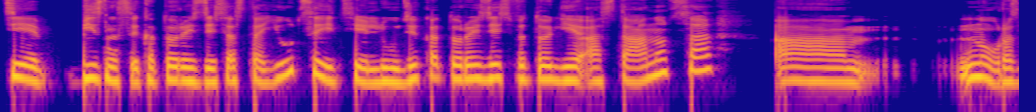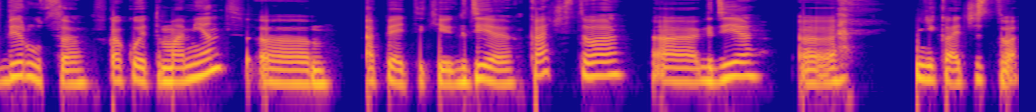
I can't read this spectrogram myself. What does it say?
те бизнесы, которые здесь остаются, и те люди, которые здесь в итоге останутся, э, ну, разберутся в какой-то момент, опять-таки, где качество, э, где некачество.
